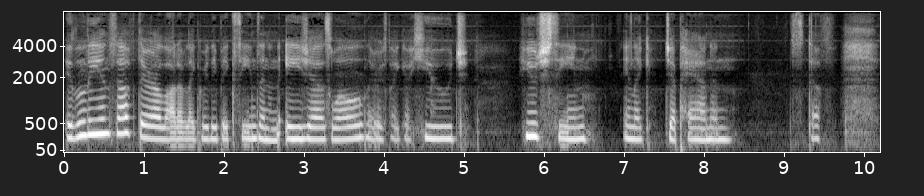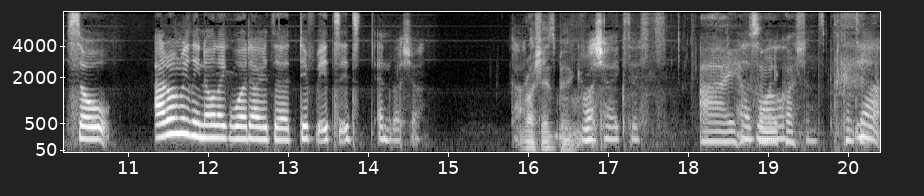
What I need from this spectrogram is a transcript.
Italy and stuff. There are a lot of like really big scenes, and in Asia as well. There's like a huge, huge scene in like Japan and stuff. So I don't really know like what are the diff. It's it's and Russia. God, Russia is big. Russia exists. I have As so many questions, but continue. Yeah.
